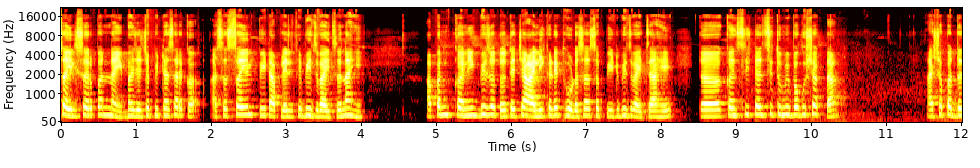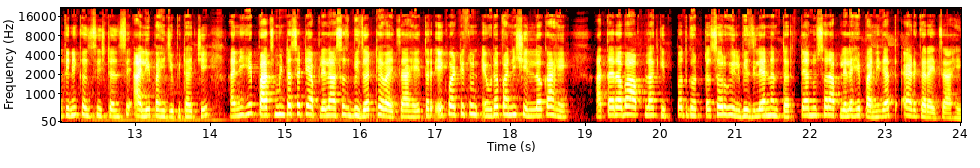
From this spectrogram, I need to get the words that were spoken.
सैलसर पण नाही. भाज्याच्या पिठासारखं असं सैल पीठ आपल्याला इथे भिजवायचं नाही. आपण कणिक भिजवतो त्याच्या अलीकडे थोडंसं असं पीठ भिजवायचं आहे. तर कन्सिस्टन्सी तुम्ही बघू शकता. अशा पद्धतीने कन्सिस्टन्सी आली पाहिजे पिठाची. आणि हे पाच मिनटासाठी आपल्याला असंच भिजत ठेवायचं आहे. तर एक वाटीतून एवढं पाणी शिल्लक आहे. आता रवा आपला कितपत घट्टसर होईल भिजल्यानंतर त्यानुसार आपल्याला हे पाणी त्यात ॲड करायचं आहे.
